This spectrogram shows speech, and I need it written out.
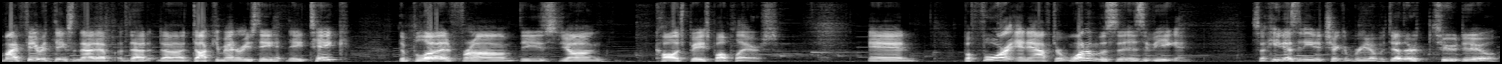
my favorite things in that ep- that uh, documentary is they they take the blood from these young college baseball players. And before and after, one of them is, is a vegan. So he doesn't eat a chicken burrito, but the other two do.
